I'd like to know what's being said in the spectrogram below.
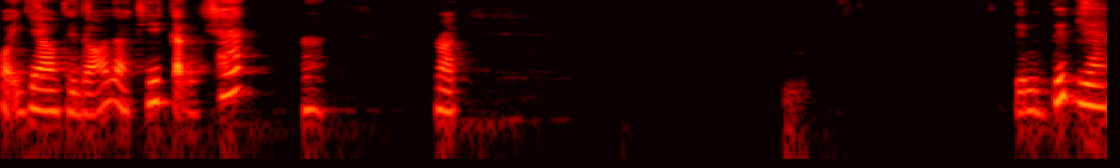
ngoại giao thì đó là khía cạnh khác. À, rồi. Để mình tiếp nha.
